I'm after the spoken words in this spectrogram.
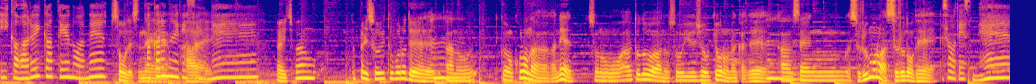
いいか悪いかっていうのはねそうですね。わからないですよはい。ね、一番やっぱりそういうところで、うん。あののコロナがねそのアウトドアのそういう状況の中で感染するものはするので、うん、そうですね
